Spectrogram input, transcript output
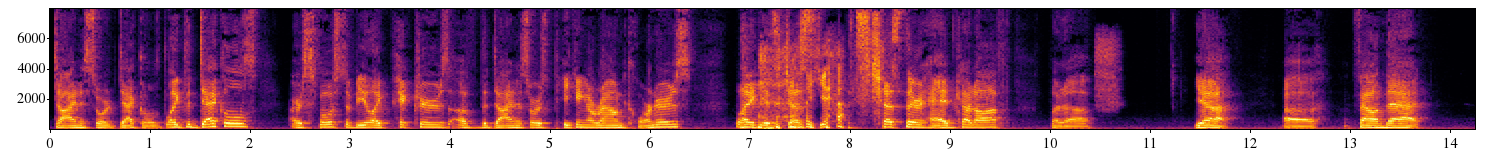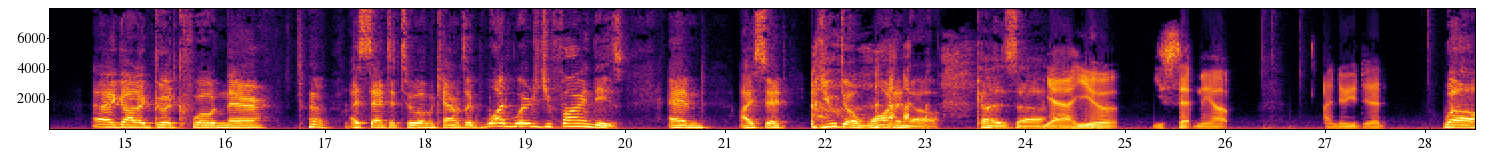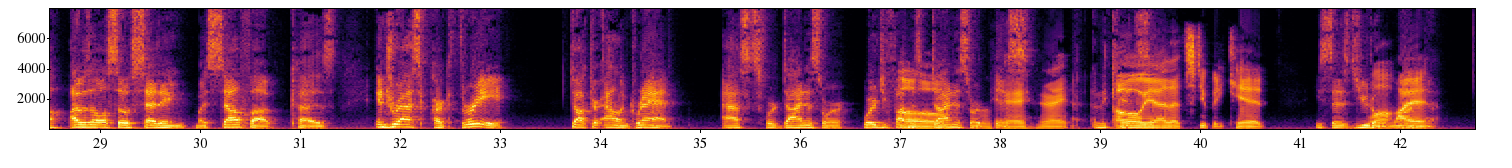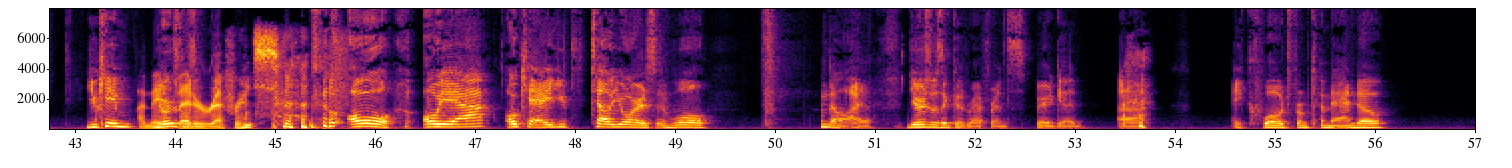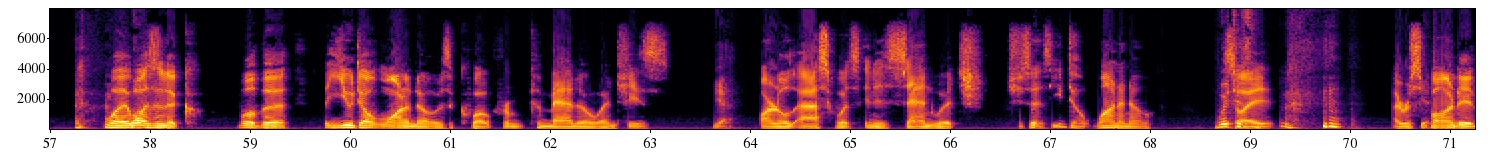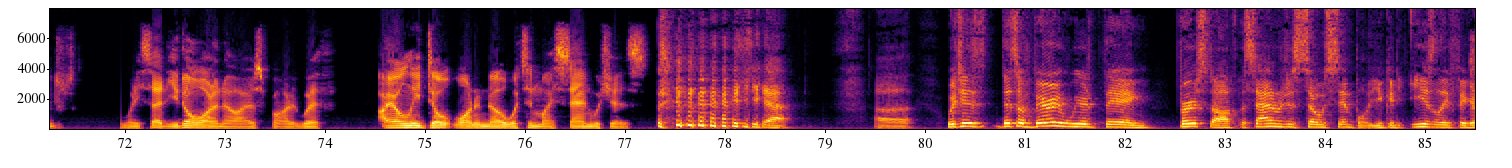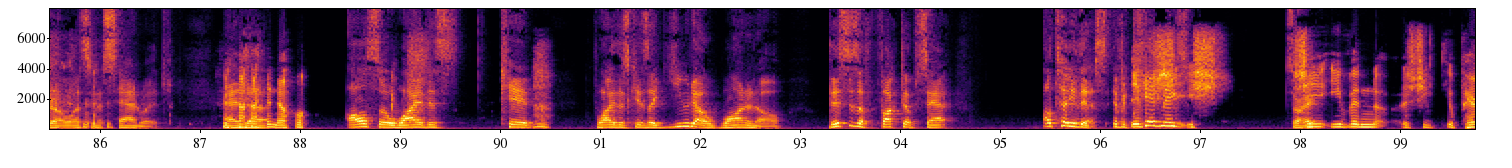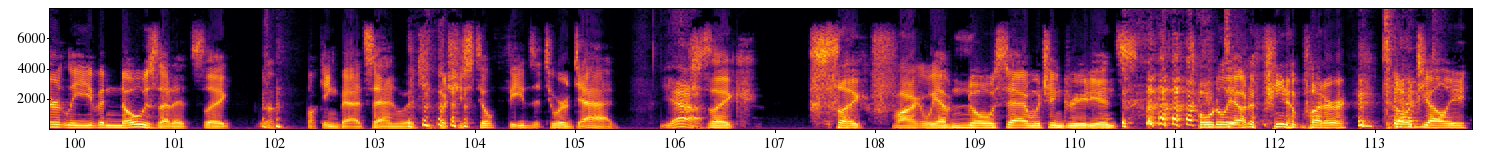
dinosaur decals. Like the decals are supposed to be like pictures of the dinosaurs peeking around corners. Like it's just yeah. it's just their head cut off. But uh yeah. Uh found that. I got a good quote in there. I sent it to him and Cameron's like, What? Where did you find these? And I said, You don't wanna know. Cause uh Yeah, you you set me up. I knew you did. Well, I was also setting myself up because in Jurassic Park 3, Dr. Alan Grant asks for dinosaur. Where'd you find oh, this dinosaur okay, piss? right. And the kid, Oh yeah, that stupid kid. he says, "You don't want to." You came. I made a better reference. Oh, oh yeah. Okay, you tell yours, and we'll. no, I. Yours was a good reference. Very good. Uh, a quote from Commando. well, it Well- wasn't a. Well, the the you don't want to know is a quote from Commando when she's Yeah, Arnold asks what's in his sandwich. She says, "You don't want to know." which so is. I I responded when he said, "You don't want to know." I responded with, "I only don't want to know what's in my sandwiches." yeah. Uh, which is that's a very weird thing. First off, a sandwich is so simple; you could easily figure out what's in a sandwich. And I uh, know. also, why this kid, why this kid's like, you don't want to know. This is a fucked up sand. I'll tell you this: if a If kid she, makes, she, sorry, she even she apparently even knows that it's like a fucking bad sandwich, but she still feeds it to her dad. yeah, She's like, it's like fuck. We have no sandwich ingredients. Totally out of peanut butter, no jelly,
